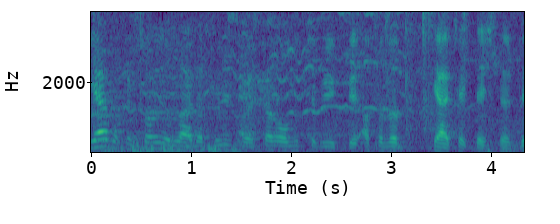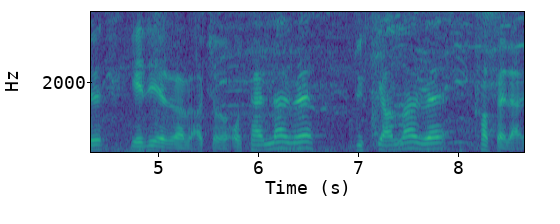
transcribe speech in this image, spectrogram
Diyarbakır son yıllarda turizm açısından oldukça büyük bir atılım gerçekleştirdi. Yeni yerler açılan oteller ve dükkanlar ve kafeler.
